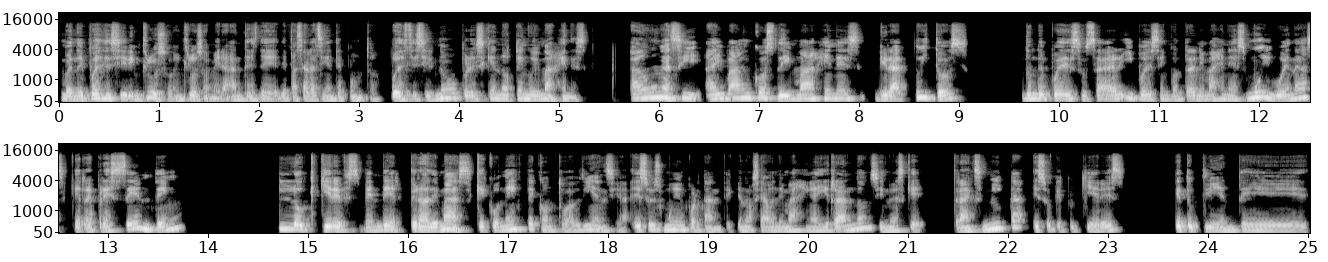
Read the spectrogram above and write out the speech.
bueno, y puedes decir incluso, incluso, mira, antes de, de, pasar al siguiente punto, puedes decir, no, pero es que no tengo imágenes. Aún así, hay bancos de imágenes gratuitos donde puedes usar y puedes encontrar imágenes muy buenas que representen lo que quieres vender, pero además que conecte con tu audiencia. Eso es muy importante, que no sea una imagen ahí random, sino es que transmita eso que tú quieres que tu cliente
